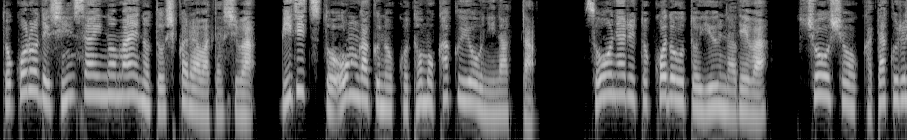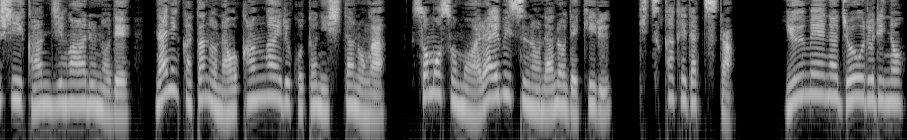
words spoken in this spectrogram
ところで震災の前の年から私は美術と音楽のことも書くようになった。そうなると古道という名では、少々堅苦しい感じがあるので、何か他の名を考えることにしたのが、そもそも荒恵比寿の名のできる、きつかけだつた。有名な浄瑠璃の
